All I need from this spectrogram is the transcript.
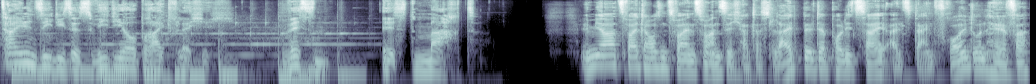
Teilen Sie dieses Video breitflächig. Wissen ist Macht. Im Jahr 2022 hat das Leitbild der Polizei als dein Freund und Helfer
